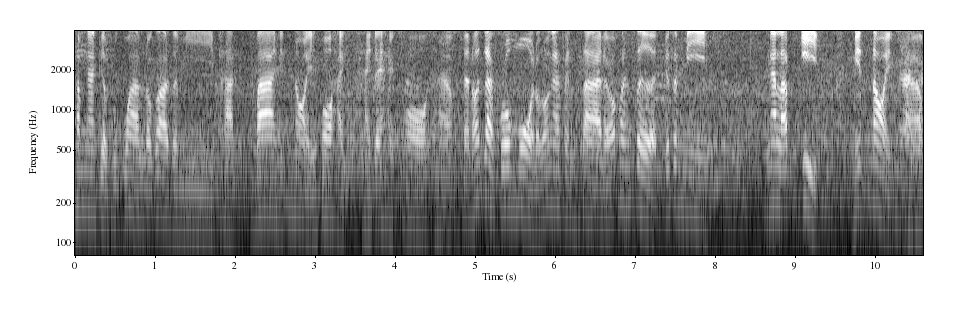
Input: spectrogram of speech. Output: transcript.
ทำงานเกือบทุกวันแล้วก็อาจจะมีพักบ้างนิดหน่อยพอหายหายใจหายคอครับ แต่นอกจากโปรโมทแล้วก็งานแฟนซายแล้วก็คอนเสิร์ตก็จะมีงานรับอีก นิดหน่อยครับ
